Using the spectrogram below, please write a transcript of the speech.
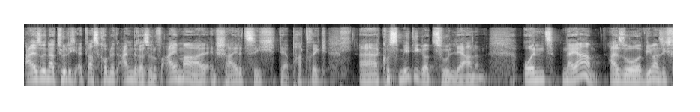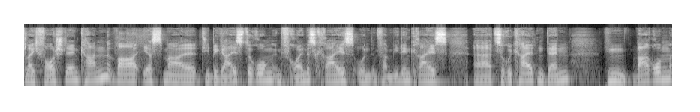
Also natürlich etwas komplett anderes und auf einmal entscheidet sich der Patrick äh, Kosmetiker zu lernen und naja, also wie man sich vielleicht vorstellen kann, war erstmal die Begeisterung im Freundeskreis und im Familienkreis Familienkreis äh, zurückhalten, denn hm, warum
